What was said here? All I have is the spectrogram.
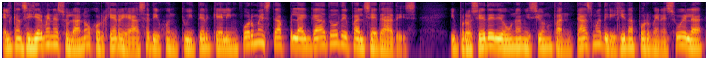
El canciller venezolano Jorge Arreaza dijo en Twitter que el informe está plagado de falsedades y procede de una misión fantasma dirigida por Venezuela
